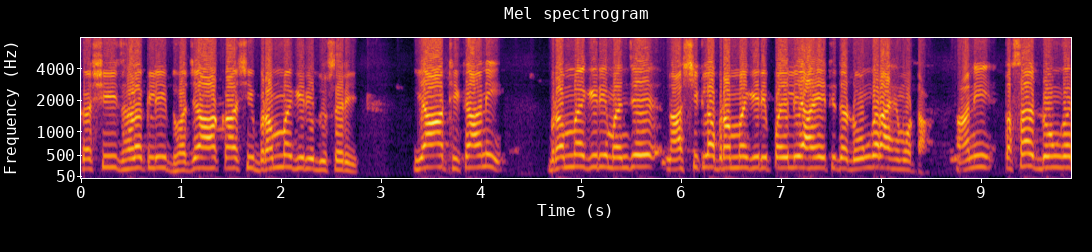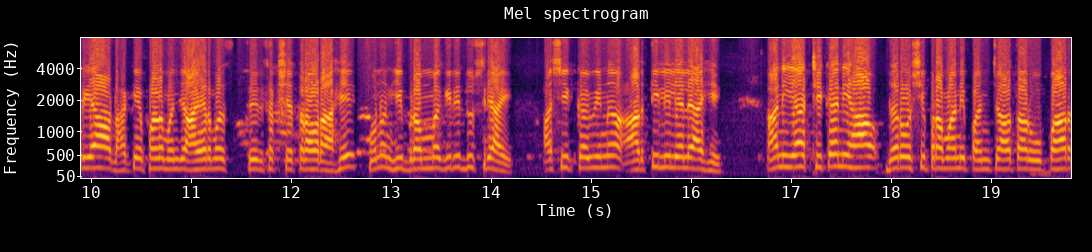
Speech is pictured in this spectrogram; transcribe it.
कशी झळकली ध्वजा आकाशी ब्रह्मगिरी दुसरी. या ठिकाणी ब्रह्मगिरी म्हणजे नाशिकला ब्रह्मगिरी पहिली आहे तिथं डोंगर आहे मोठा. आणि तसाच डोंगर या ढाकेफळ म्हणजे आहेरमल तीर्थक्षेत्रावर आहे म्हणून ही ब्रह्मगिरी दुसरी आहे. अशी कवीनं आरती लिहिलेली आहे. आणि या ठिकाणी हा दरवर्षीप्रमाणे पंचाहत्तर उपार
